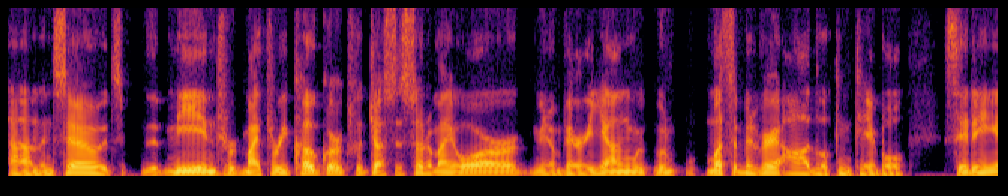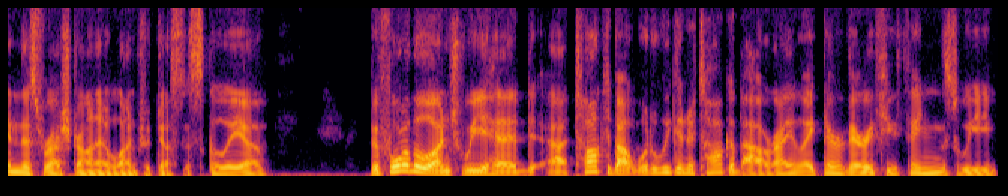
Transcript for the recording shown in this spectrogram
Um, and so it's me and th- my three co-clerks with Justice Sotomayor, you know, very young, must have been a very odd-looking table, sitting in this restaurant at lunch with Justice Scalia. Before the lunch, we had uh, talked about what are we going to talk about, right? Like there are very few things we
